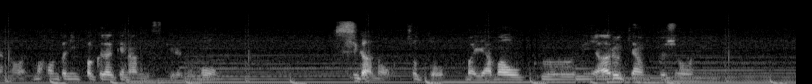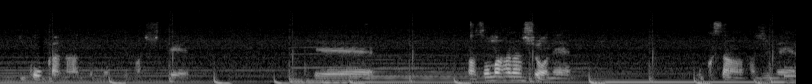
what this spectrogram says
あの、まあ、本当に1泊だけなんですけれども、滋賀のちょっと、まあ、山奥にあるキャンプ場に行こうかなと思ってまして、で、まあ、その話をね、奥さんはじめ、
